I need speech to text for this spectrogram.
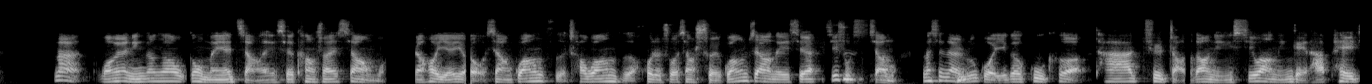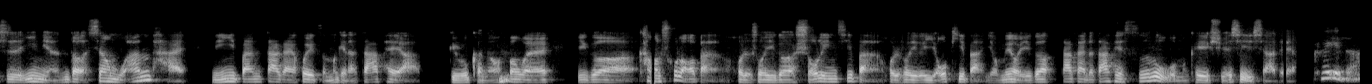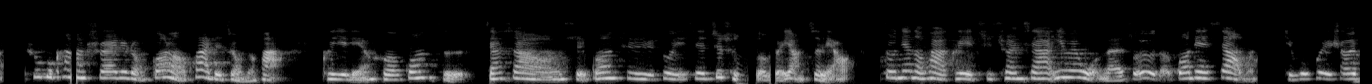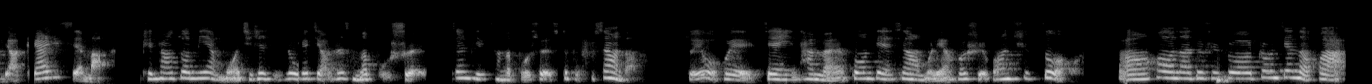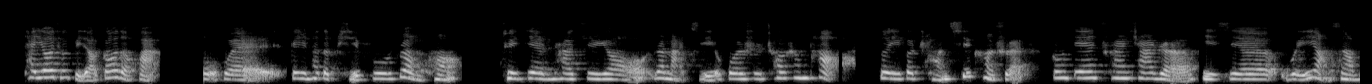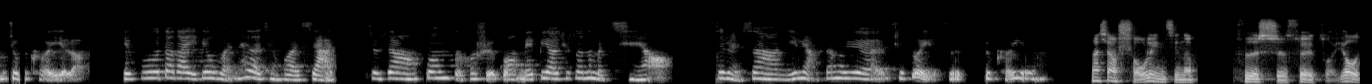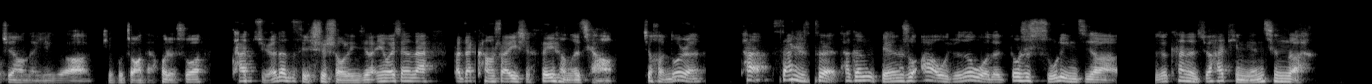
那王院，您刚刚跟我们也讲了一些抗衰项目，然后也有像光子、超光子，或者说像水光这样的一些基础项目。那现在如果一个顾客他去找到您，希望您给他配置一年的项目安排，您一般大概会怎么给他搭配啊？比如可能分为一个抗初老版，或者说一个熟龄肌版，或者说一个油皮版，有没有一个大概的搭配思路，我们可以学习一下的呀？可以的，初步抗衰这种光老化这种的话，可以联合光子加上水光去做一些基础的维养治疗。中间的话可以去穿插，因为我们所有的光电项目皮肤会稍微比较干一些嘛。平常做面膜其实只是一个角质层的补水，真皮层的补水是补不上的，所以我会建议他们光电项目联合水光去做。然后呢，就是说中间的话，他要求比较高的话，我会根据他的皮肤状况，推荐他去用热玛吉或者是超声炮做一个长期抗衰。中间穿插着一些维养项目就可以了。皮肤到达一定稳态的情况下，就像光子和水光，没必要去做那么勤啊。基本上你两三个月去做一次就可以了。那像熟龄肌呢？四十岁左右这样的一个皮肤状态，或者说他觉得自己是熟龄肌了，因为现在大家抗衰意识非常的强，就很多人他三十岁，他跟别人说啊，我觉得我的都是熟龄肌了，我就看着觉得还挺年轻的。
